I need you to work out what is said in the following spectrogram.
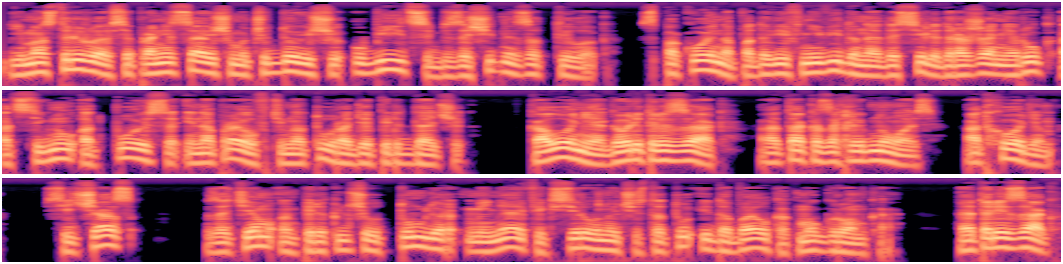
демонстрируя всепроницающему чудовищу убийцы беззащитный затылок. Спокойно, подавив невиданное доселе дрожание рук, отстегнул от пояса и направил в темноту радиопередатчик. «Колония», — говорит Резак. Атака захлебнулась. «Отходим». «Сейчас...» Затем он переключил тумблер, меняя фиксированную частоту и добавил как мог громко. «Это Резак.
